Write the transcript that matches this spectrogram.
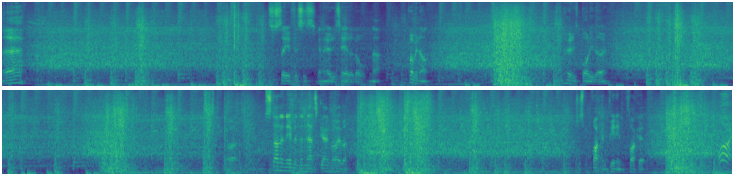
Ugh. Let's just see if this is gonna hurt his head at all. Nah. Probably not. Hurt his body though. Alright. I'm stunning him and then that's game over. Just fucking pin him. Fuck it. One,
